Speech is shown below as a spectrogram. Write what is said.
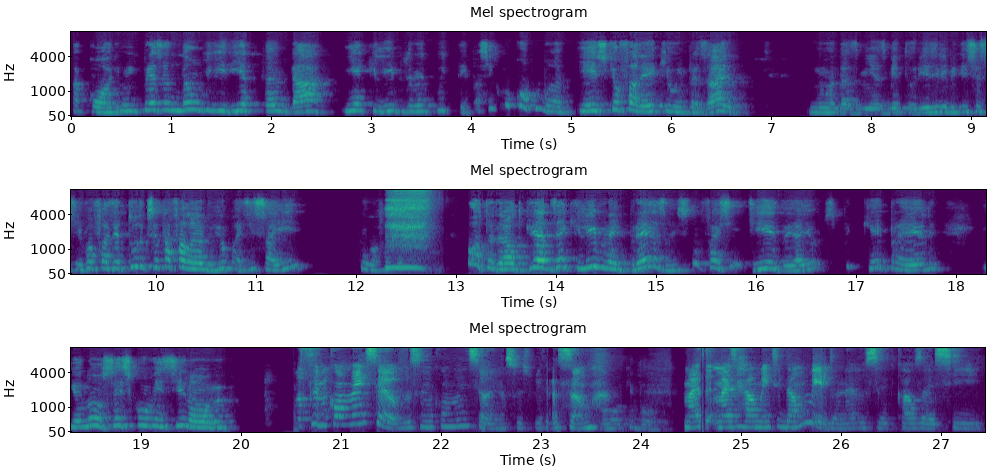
acorde. Uma empresa não deveria andar em equilíbrio durante muito tempo, assim como o corpo humano. E é isso que eu falei que o empresário, numa das minhas mentorias, ele me disse assim: vou fazer tudo que você está falando, viu? Mas isso aí não vou fazer. Pô, Tedraldo, criar desequilíbrio na empresa, isso não faz sentido. E aí eu expliquei para ele, e eu não sei se convenci, não, viu? Você me convenceu, você me convenceu aí na sua explicação. Que bom. Mas, mas realmente dá um medo, né? Você causar esse,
